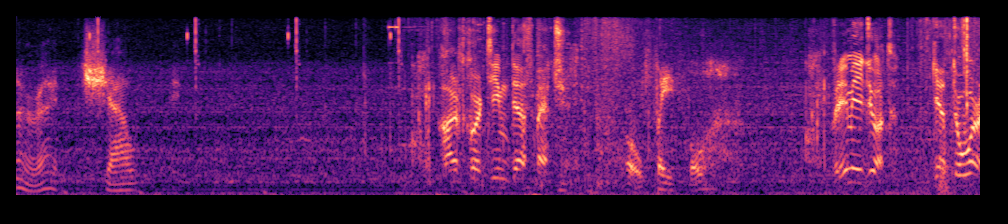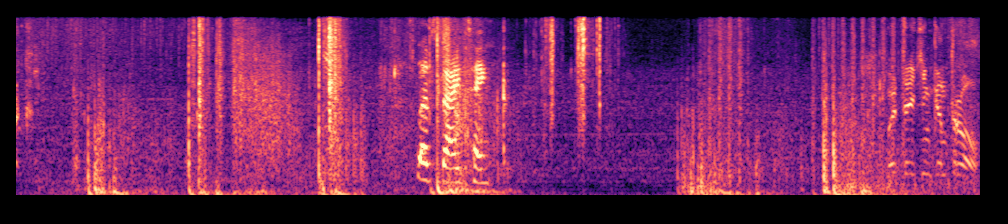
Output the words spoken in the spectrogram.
Alright, shall Hardcore team deathmatch. Oh, faithful. Время идет. Get to work. Left side tank. We're taking control.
